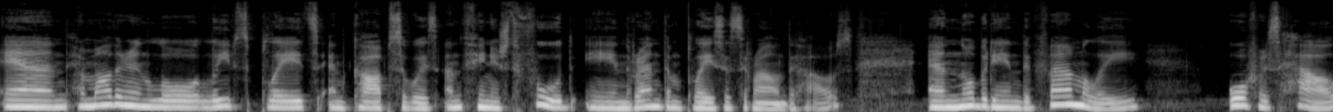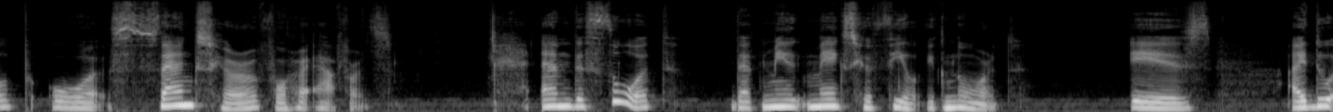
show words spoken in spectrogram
And her mother in law leaves plates and cups with unfinished food in random places around the house, and nobody in the family offers help or thanks her for her efforts. And the thought that me- makes her feel ignored is I do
